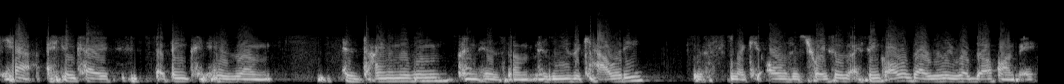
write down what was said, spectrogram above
yeah, I think I, I think his um, his dynamism and his um, his musicality, with like all of his choices, I think all of that really rubbed off on me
